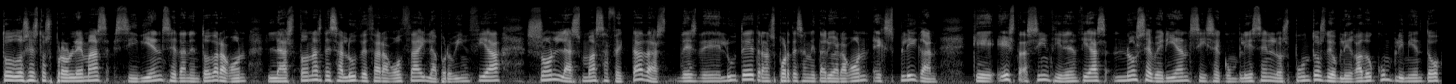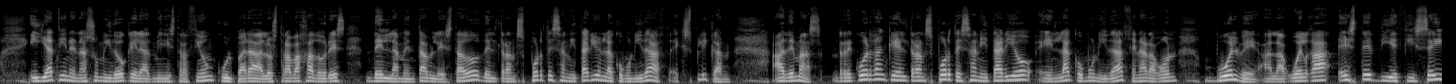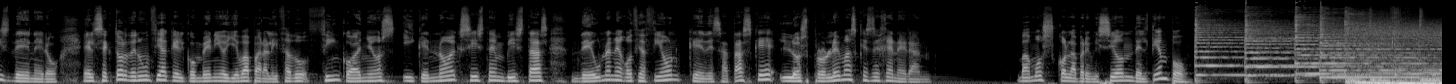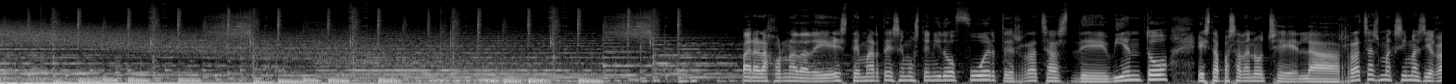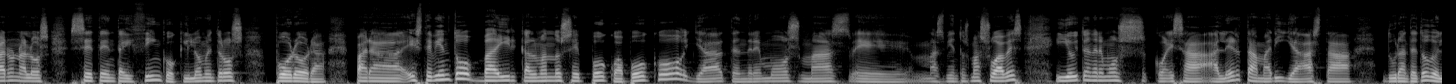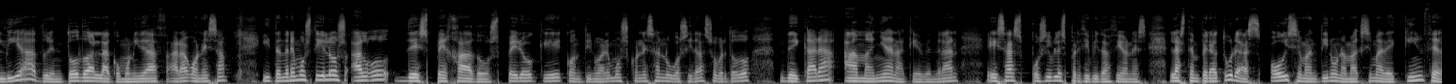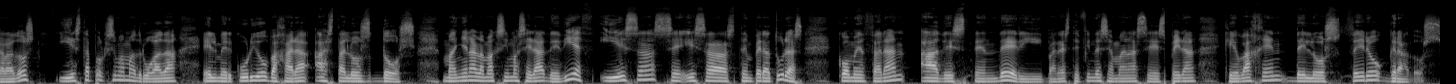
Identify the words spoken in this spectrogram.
Todos estos problemas, si bien se dan en todo Aragón, las zonas de salud de Zaragoza y la provincia son las más afectadas. Desde el UTE Transporte Sanitario Aragón explican que estas incidencias no se verían si se cumpliesen los puntos de obligado cumplimiento y ya tienen asumido que la Administración culpará a los trabajadores del lamentable estado del transporte sanitario en la comunidad, explican. Además, recuerdan que el transporte sanitario en la comunidad en Aragón vuelve a la huelga este 16 de enero. El sector denuncia que el convenio lleva paralizado cinco años y que no existen vistas de una negociación que desatasque los problemas que se generan. Vamos con la previsión del tiempo. Para la jornada de este martes hemos tenido fuertes rachas de viento. Esta pasada noche las rachas máximas llegaron a los 75 kilómetros por hora. Para este viento va a ir calmándose poco a poco. Ya tendremos más, eh, más vientos más suaves y hoy tendremos con esa alerta amarilla hasta durante todo el día, durante toda la comunidad aragonesa y tendremos cielos algo despejados, pero que continuaremos con esa nubosidad, sobre todo de cara a mañana que vendrán esas posibles precipitaciones. Las temperaturas hoy se mantiene una máxima de 15 grados y esta próxima madrugada el mercurio bajará hasta los 2. Mañana la máxima será de 10 y esas, esas temperaturas comenzarán a descender y para este fin de semana se esperan que bajen de los 0 grados.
